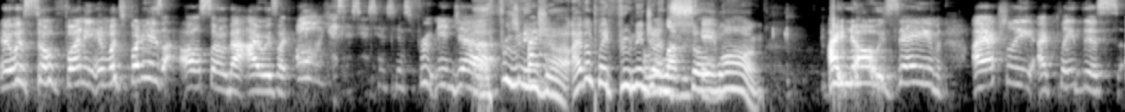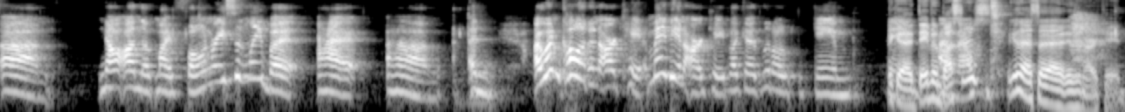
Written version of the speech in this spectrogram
It was so funny. And what's funny is also that I was like, oh yes, yes, yes, yes, yes, Fruit Ninja. Oh, Fruit Ninja! I haven't played Fruit Ninja in so long. I know, same. I actually I played this um not on the my phone recently, but at um an, I wouldn't call it an arcade. Maybe an arcade, like a little game. Like a Dave and I. Buster's? I guess that's that is an arcade.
